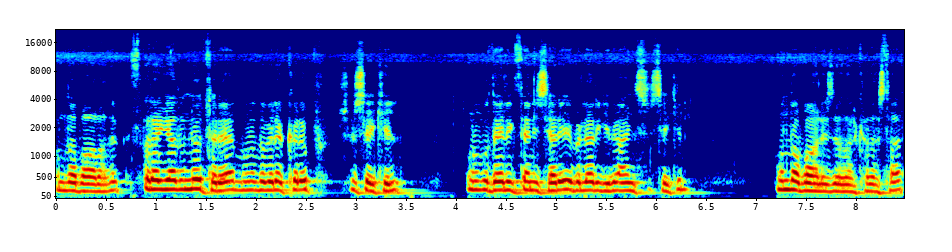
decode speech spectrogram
Bunu da bağladık. Sıra geldi nötre. Bunu da böyle kırıp şu şekil. Bunu bu delikten içeri öbürleri gibi aynı şekil. Bunu da bağlayacağız arkadaşlar.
